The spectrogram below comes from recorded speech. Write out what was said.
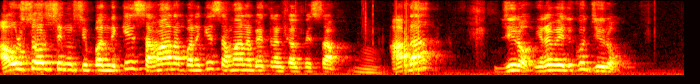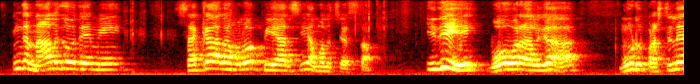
అవుట్ సోర్సింగ్ సిబ్బందికి సమాన పనికి సమాన వేతనం కల్పిస్తాం. ఆడ జీరో ఇరవై ఐదుకు జీరో. ఇంకా నాలుగవది ఏమి సకాలంలో పిఆర్సి అమలు చేస్తాం. ఇది ఓవరాల్గా మూడు ప్రశ్నలే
